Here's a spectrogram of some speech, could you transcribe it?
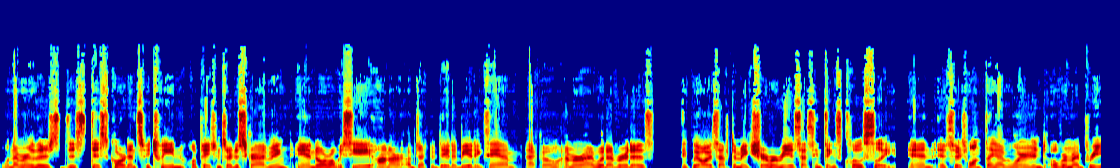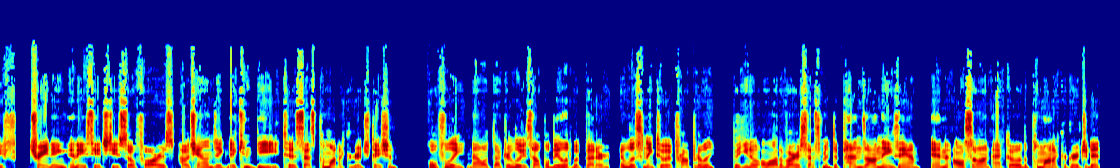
whenever there's this discordance between what patients are describing and or what we see on our objective data, be it exam, echo, MRI, whatever it is, I think we always have to make sure we're reassessing things closely. And if there's one thing I've learned over my brief training in ACHD so far is how challenging it can be to assess pulmonic regurgitation. Hopefully, now with Dr. Lui's help, we'll be a little bit better at listening to it properly. But you know, a lot of our assessment depends on the exam and also on echo, the pulmonic regurgitant,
